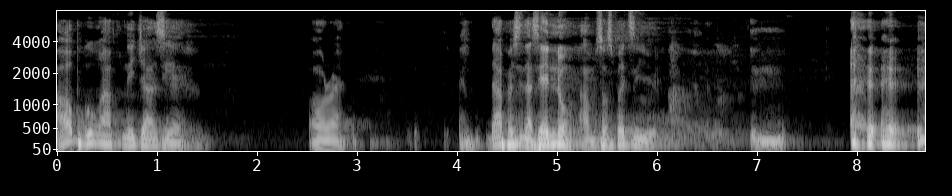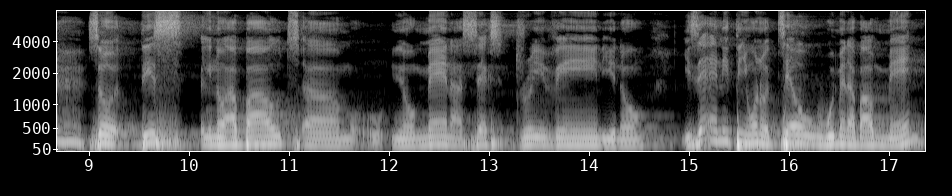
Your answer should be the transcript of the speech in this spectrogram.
I hope we don't have teenagers here. All right. That person that said no, I'm suspecting you. so this, you know, about um, you know, men are sex driven. You know, is there anything you want to tell women about men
